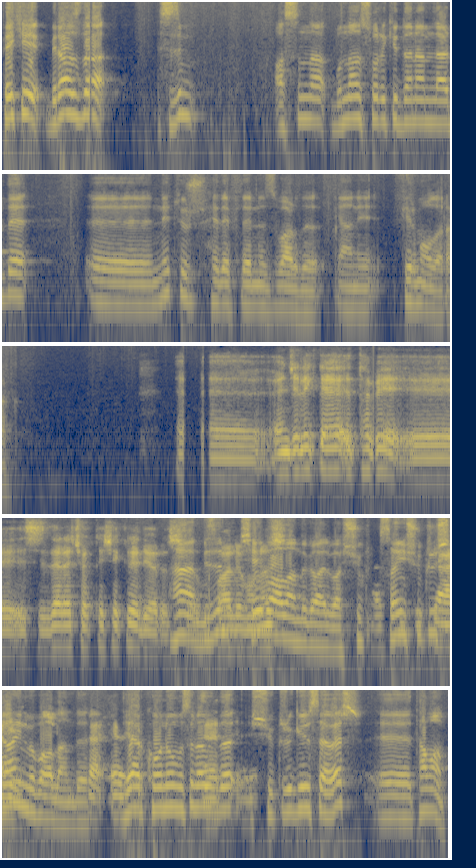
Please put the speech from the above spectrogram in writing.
Peki biraz da sizin aslında bundan sonraki dönemlerde e, ne tür hedefleriniz vardı? Yani firma olarak. Ee, öncelikle tabii e, sizlere çok teşekkür ediyoruz. Ha bizim Malumunuz- şey bağlandı galiba. Şük- Sayın Şükrü Şahin. Şahin mi bağlandı? Evet. Diğer konuğumuzun adı Evet, da evet. Şükrü Gülsever. Ee, tamam.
